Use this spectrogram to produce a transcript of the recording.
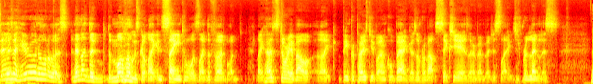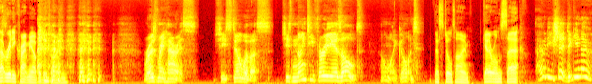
there's great. a hero in all of us. And then like the the monologues got like insane towards like the third one. Like her story about like being proposed to by Uncle Ben goes on for about six years. I remember, just like just relentless. That really cracked me up at the time. Rosemary Harris, she's still with us. She's 93 years old. Oh my god. There's still time. Get her on set. Holy shit, did you know?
